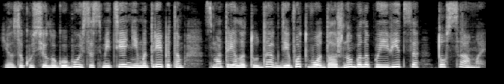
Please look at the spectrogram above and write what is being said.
Я закусила губу и со смятением и трепетом смотрела туда, где вот-вот должно было появиться то самое.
